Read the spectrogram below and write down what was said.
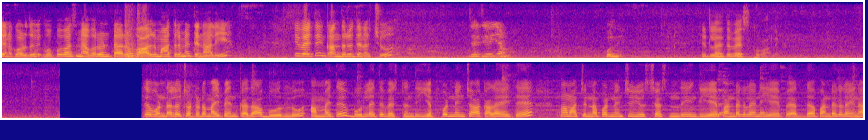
తినకూడదు. ఉపవాసం ఎవరు ఉంటారో వాళ్ళు మాత్రమే తినాలి. ఇవైతే ఇంక అందరూ తినచ్చు. కొన్ని. ఇట్లా అయితే వేసుకోవాలి. అయితే వండలు చుట్టడం అయిపోయింది కదా బూర్లు. అమ్మ అయితే బూర్లు అయితే వేస్తుంది. ఎప్పటి నుంచో ఆ కళ అయితే మా చిన్నప్పటి నుంచి యూస్ చేస్తుంది. ఇంక ఏ పండగలైనా ఏ పెద్ద పండగలైనా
